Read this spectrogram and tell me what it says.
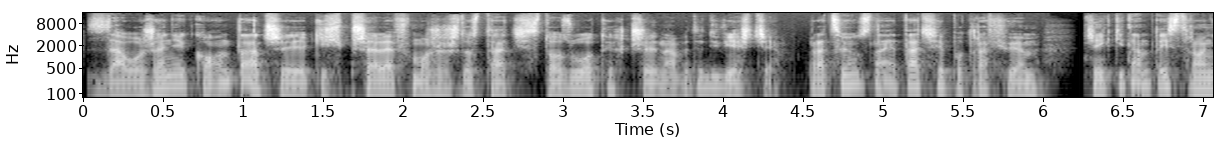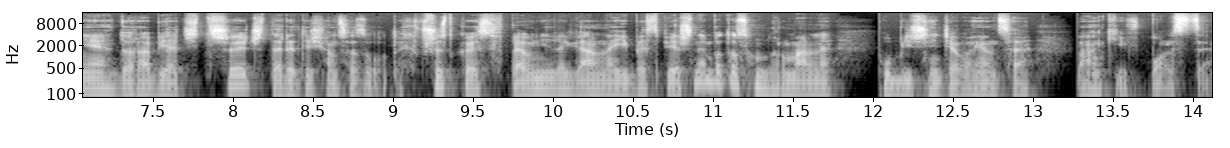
założenie konta czy jakiś przelew możesz dostać 100 zł czy nawet 200. Pracując na etacie potrafiłem dzięki tamtej stronie dorabiać 3-4 tysiące złotych. Wszystko jest w pełni legalne i bezpieczne, bo to są normalne, publicznie działające banki w Polsce.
